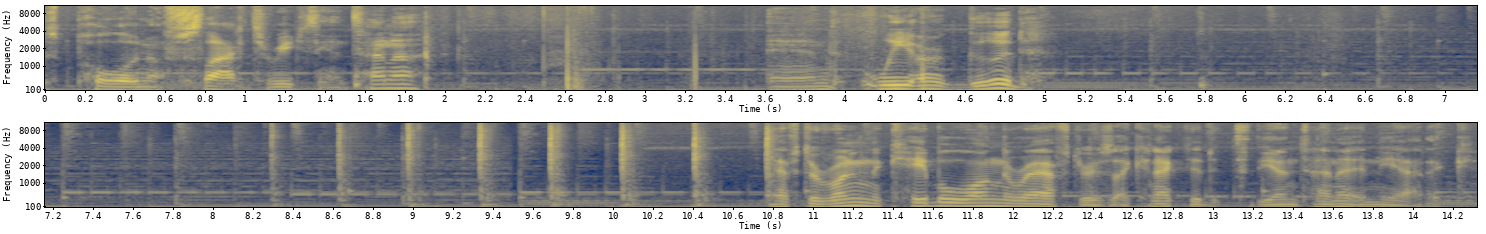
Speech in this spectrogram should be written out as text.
Just pull enough slack to reach the antenna, and we are good. After running the cable along the rafters, I connected it to the antenna in the attic.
